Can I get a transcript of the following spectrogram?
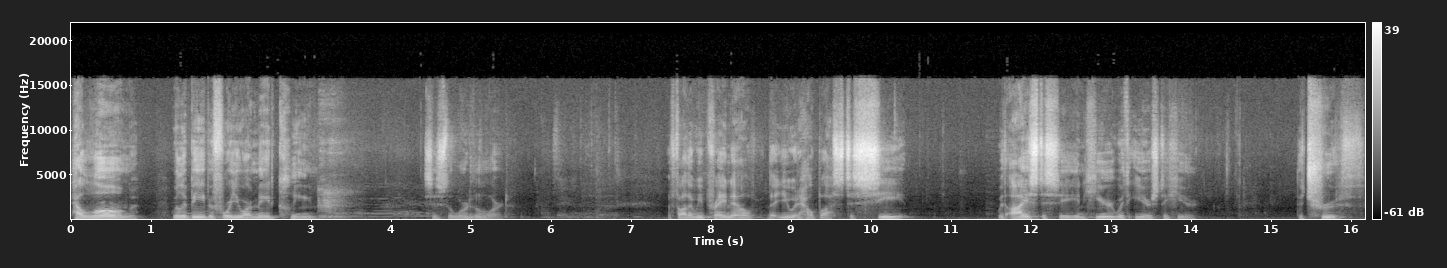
How long will it be before you are made clean? This is the word of the Lord. Father, we pray now that you would help us to see with eyes to see and hear with ears to hear the truth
